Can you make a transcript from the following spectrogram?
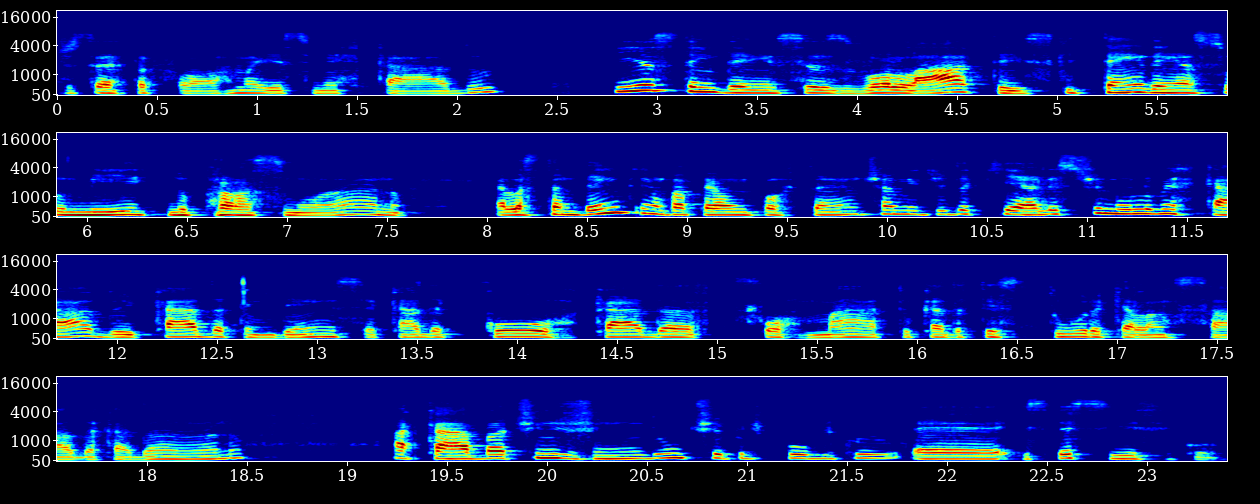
de certa forma, esse mercado. E as tendências voláteis, que tendem a sumir no próximo ano, elas também têm um papel importante à medida que ela estimula o mercado e cada tendência, cada cor, cada formato, cada textura que é lançada a cada ano acaba atingindo um tipo de público é, específico,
